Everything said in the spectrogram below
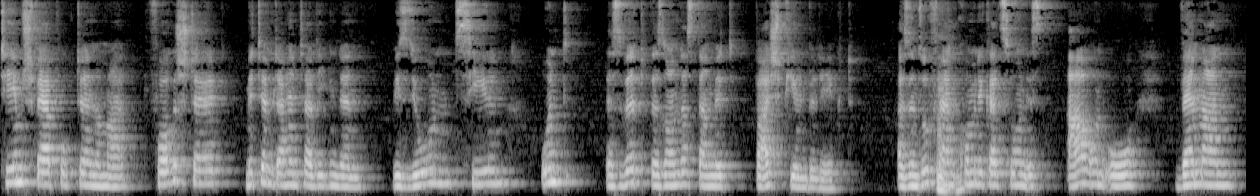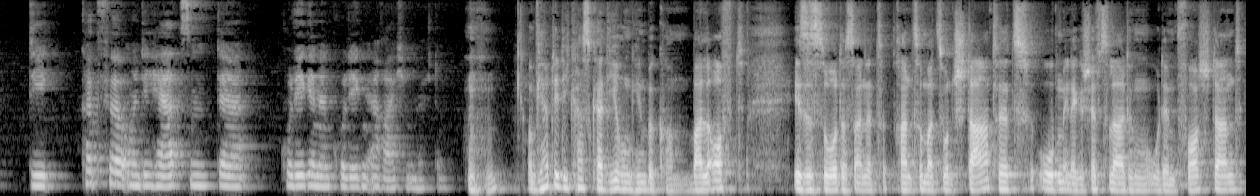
Themenschwerpunkte nochmal vorgestellt mit dem dahinterliegenden Visionen, Zielen und es wird besonders dann mit Beispielen belegt. Also insofern, mhm. Kommunikation ist A und O, wenn man die Köpfe und die Herzen der Kolleginnen und Kollegen erreichen möchte. Mhm. Und wie habt ihr die Kaskadierung hinbekommen? Weil oft ist es so, dass eine Transformation startet, oben in der Geschäftsleitung oder im Vorstand.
